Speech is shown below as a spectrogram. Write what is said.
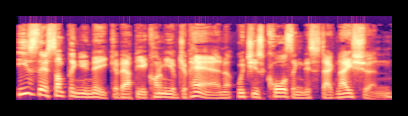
is there something unique about the economy of Japan which is causing this stagnation?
